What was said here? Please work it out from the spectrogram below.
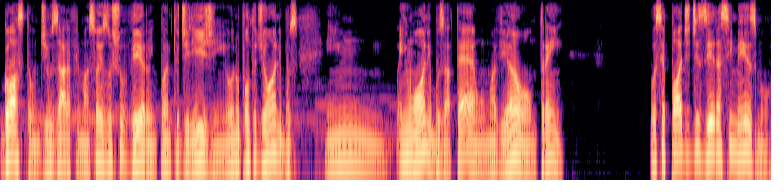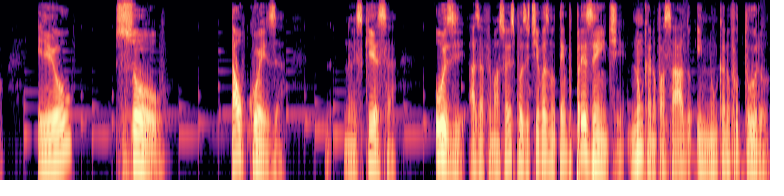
gostam de usar afirmações no chuveiro enquanto dirigem ou no ponto de ônibus, em um, em um ônibus até, um avião ou um trem. Você pode dizer a si mesmo: Eu sou tal coisa. Não esqueça, use as afirmações positivas no tempo presente, nunca no passado e nunca no futuro.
